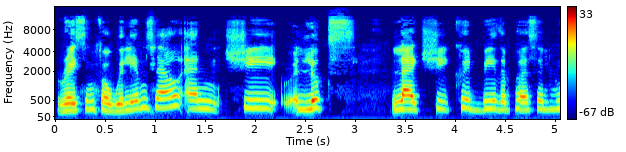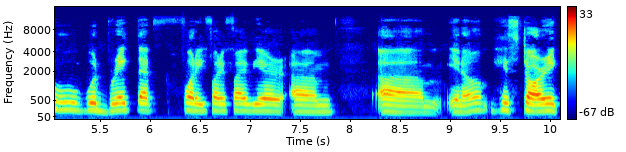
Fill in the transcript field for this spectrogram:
racing for Williams now, and she looks like she could be the person who would break that 40, 45 year, um, um, you know, historic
